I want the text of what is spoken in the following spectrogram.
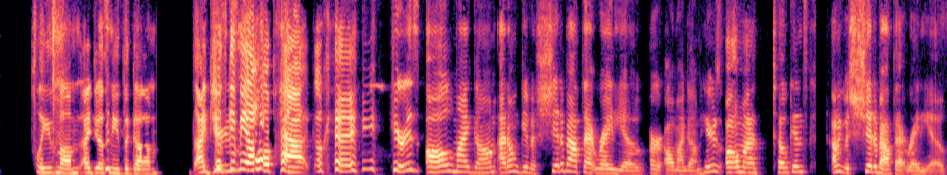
please, mom. I just need the gum. I just give me a whole pack, okay? Here is all my gum. I don't give a shit about that radio or all my gum. Here's all my tokens. I don't give a shit about that radio.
